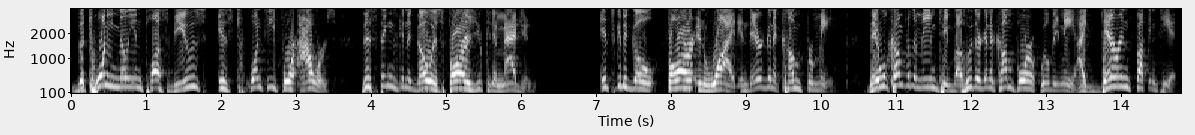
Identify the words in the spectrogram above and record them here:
The 20 million plus views is 24 hours. This thing's going to go as far as you can imagine. It's going to go far and wide, and they're going to come for me. They will come for the meme team, but who they're going to come for will be me. I guarantee fucking it.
